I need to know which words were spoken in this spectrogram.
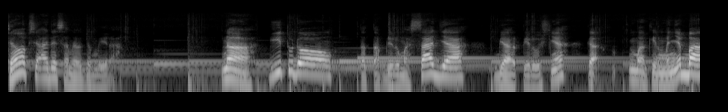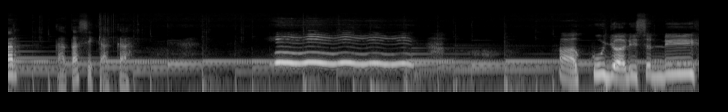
Jawab si Ade sambil gembira. Nah, gitu dong. Tetap di rumah saja, biar virusnya gak makin menyebar, kata si kakak. Aku jadi sedih.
